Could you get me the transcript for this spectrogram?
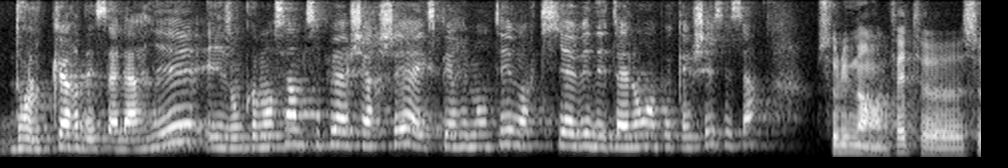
dans le cœur des salariés et ils ont commencé un petit peu à chercher, à expérimenter, voir qui avait des talents un peu cachés, c'est ça? Absolument. En fait, euh, ce,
